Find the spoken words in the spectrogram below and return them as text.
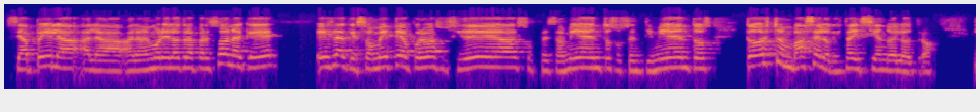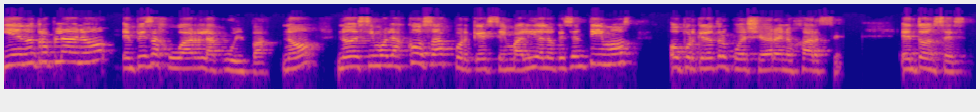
se apela a la, a la memoria de la otra persona, que es la que somete a prueba sus ideas, sus pensamientos, sus sentimientos, todo esto en base a lo que está diciendo el otro. Y en otro plano empieza a jugar la culpa, ¿no? No decimos las cosas porque se invalida lo que sentimos o porque el otro puede llegar a enojarse. Entonces,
